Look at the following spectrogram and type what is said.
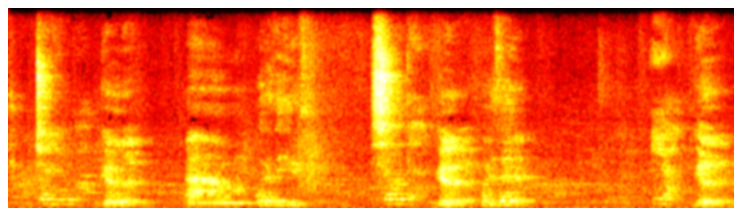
a triangle. Good. Um, what are these? Shoulder. Good. What is it? Ear. Good.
